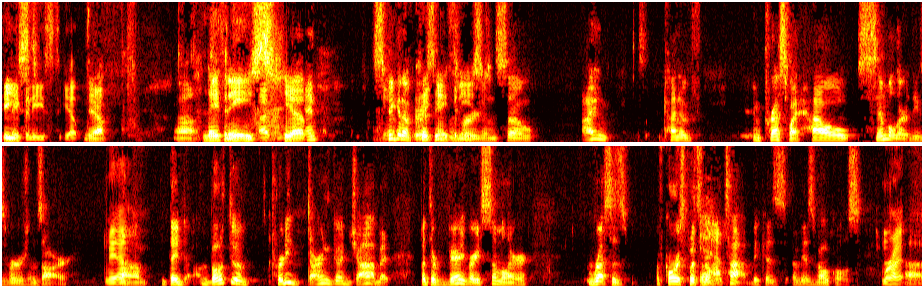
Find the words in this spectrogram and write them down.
East. Nathan East. Yep. Yeah. Uh, Nathan East. I- yep. And speaking of great Chris Eaton's East. version, so I'm kind of impressed by how similar these versions are. Yeah. Um, they both do a pretty darn good job, at, but they're very, very similar. Russ is, of course, puts it over the top because of his vocals. right. Uh,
